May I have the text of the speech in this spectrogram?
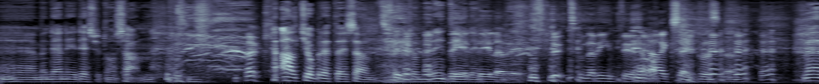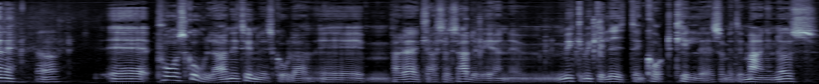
Mm. eh, men den är dessutom sann. Allt jag berättar är sant, förutom när det inte är det. gillar vi. Förutom när det inte är Ja, exakt. Men Ja. Eh, på skolan, i Tynneredsskolan, i parallellklassen, så hade vi en eh, mycket, mycket liten kort kille som heter Magnus.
